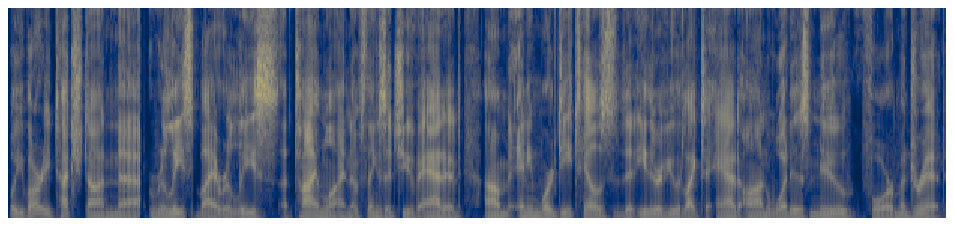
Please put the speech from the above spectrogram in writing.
Well, you've already touched on uh, release by release, a timeline of things that you've added. Um, any more details that either of you would like to add on what is new for Madrid?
